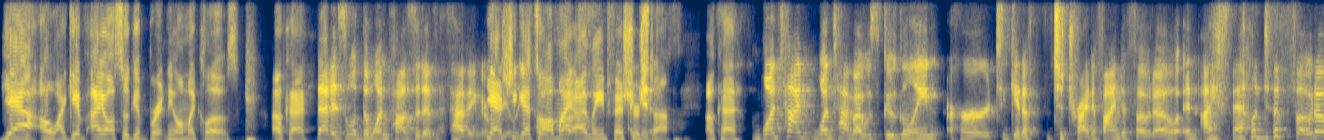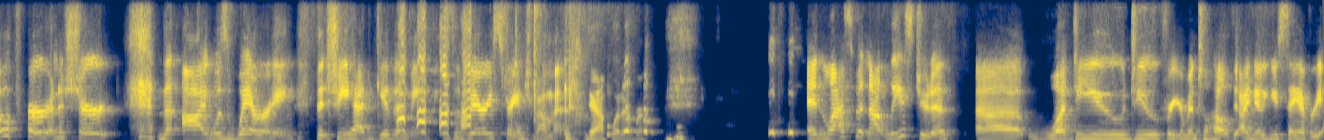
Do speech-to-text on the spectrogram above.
Yeah. Oh, I give. I also give Brittany all my clothes. Okay. That is the one positive of having. yeah, really she gets all my Eileen Fisher stuff. Okay. One time, one time I was Googling her to get a, to try to find a photo and I found a photo of her in a shirt that I was wearing that she had given me. it was a very strange moment. Yeah, whatever. and last but not least, Judith, uh, what do you do for your mental health? I know you say every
